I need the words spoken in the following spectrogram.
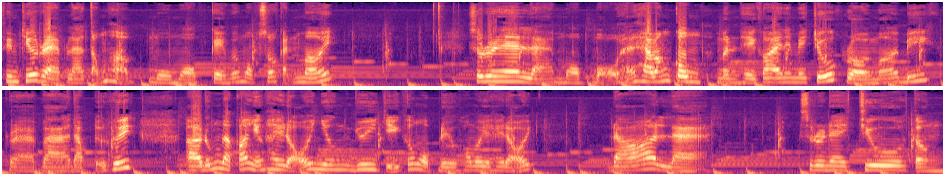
Phim chiếu rạp là tổng hợp mùa 1 kèm với một số cảnh mới. Surene là một bộ thể thao bắn cung. Mình thì coi anime trước rồi mới biết và, và đọc tiểu thuyết. À, Đúng là có những thay đổi nhưng Duy chỉ có một điều không bao giờ thay đổi. Đó là Surene chưa từng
